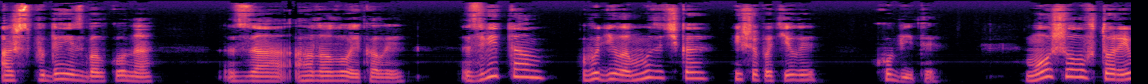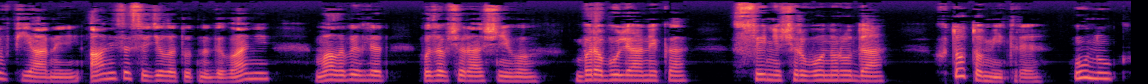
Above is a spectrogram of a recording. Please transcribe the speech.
аж спудеї з балкона загалалойкали. Звідтам гуділа музичка і шепотіли кобіти. Мошол вторив п'яний. Аніця сиділа тут на дивані, мала вигляд позавчорашнього барабуляника, синя червоно руда. Хто то мітре? Унук.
